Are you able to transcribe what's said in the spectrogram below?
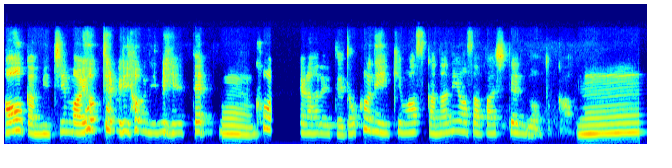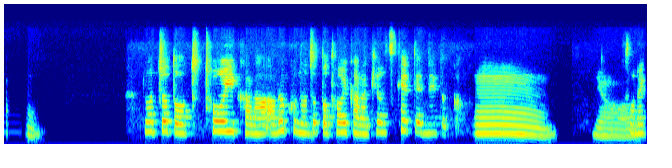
顔が道迷ってるように見えてうん。声かけられてどこに行きますか？何を探してんの？とか。うん。もうちょっと遠いから歩くのちょっと遠いから気をつけてねとか。うんいやー。それ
